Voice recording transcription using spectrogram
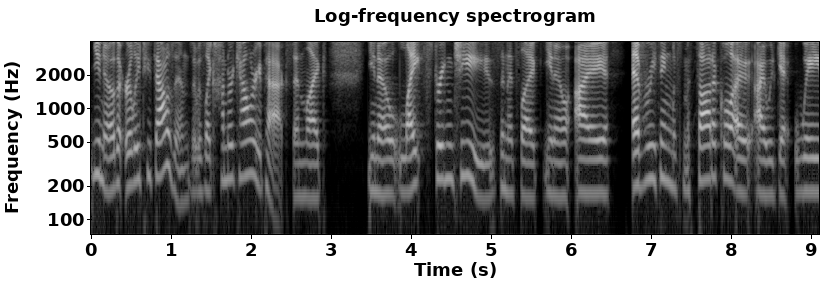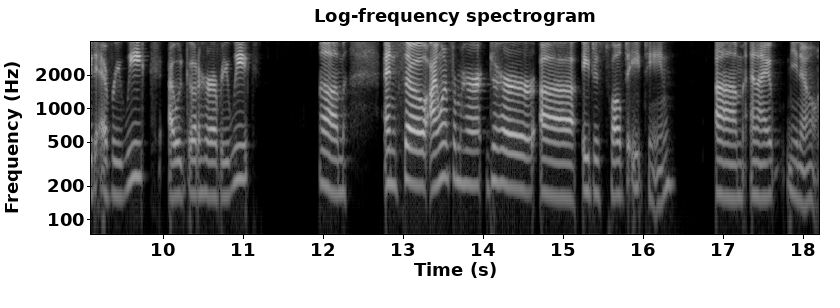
you know, the early 2000s. It was like 100 calorie packs and like, you know, light string cheese. And it's like, you know, I, everything was methodical. I, I would get weighed every week. I would go to her every week. Um, and so I went from her to her uh, ages 12 to 18. Um, and I, you know,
